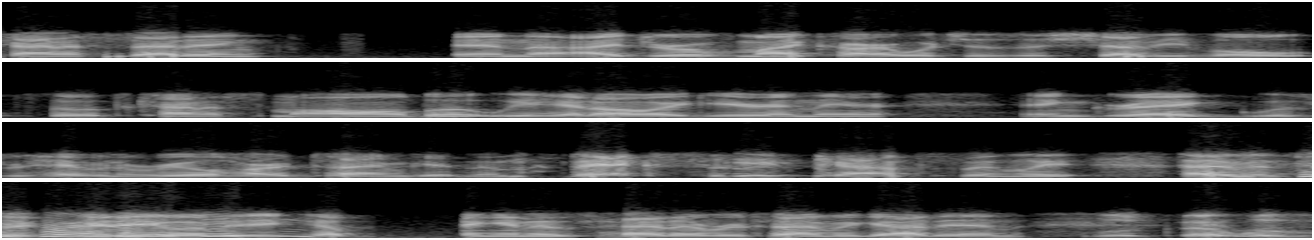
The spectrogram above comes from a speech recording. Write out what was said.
kind of setting and uh, I drove my car which is a Chevy Volt so it's kind of small but we had all our gear in there and Greg was having a real hard time getting in the back seat constantly. I even took video of it. He kept banging his head every time he got in. Look, that was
